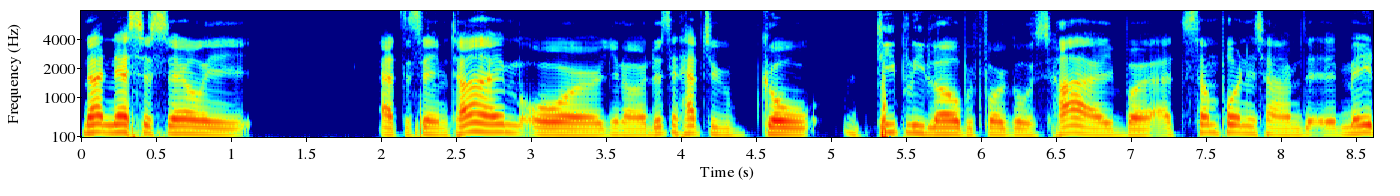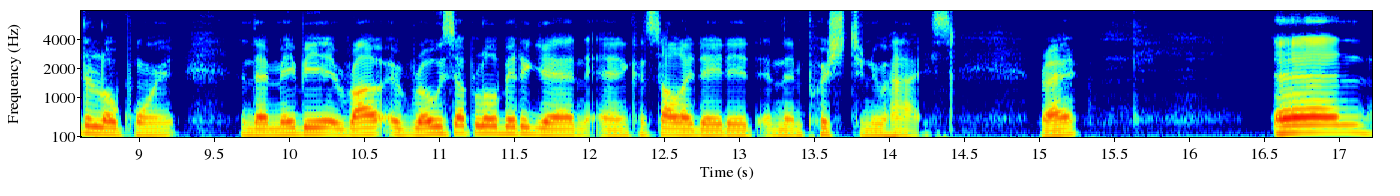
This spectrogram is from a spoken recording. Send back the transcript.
not necessarily at the same time or you know it doesn't have to go deeply low before it goes high but at some point in time it made a low point and then maybe it, ro- it rose up a little bit again and consolidated and then pushed to new highs right? And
